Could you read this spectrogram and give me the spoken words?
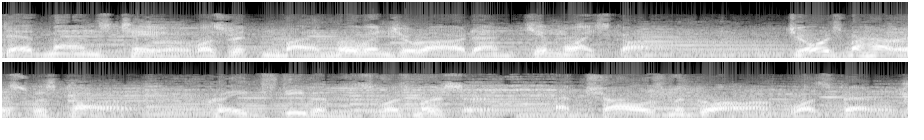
Dead Man's Tale was written by Merwin Gerard and Kim Weiskopf. George Maharis was Carl, Craig Stevens was Mercer, and Charles McGraw was Ferris.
